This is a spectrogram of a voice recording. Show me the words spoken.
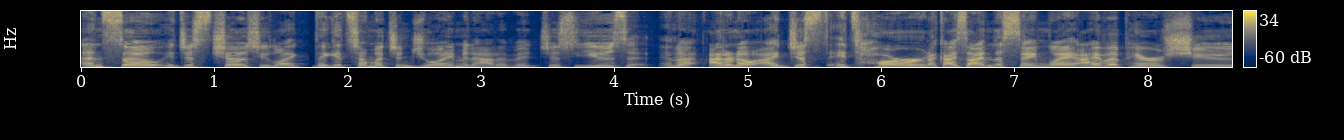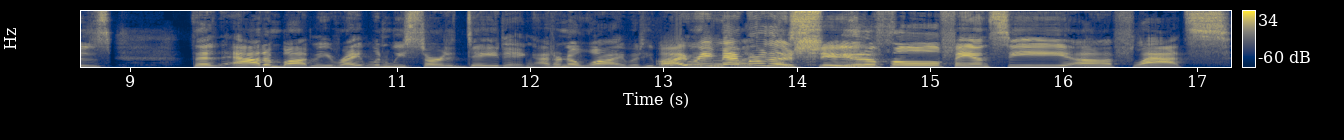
And so it just shows you like they get so much enjoyment out of it. Just use it. And yeah. I, I don't know. I just, it's hard. Guys, I'm the same way. I have a pair of shoes that Adam bought me right when we started dating. I don't know why, but he bought I me remember like those shoes. Beautiful, fancy uh, flats.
